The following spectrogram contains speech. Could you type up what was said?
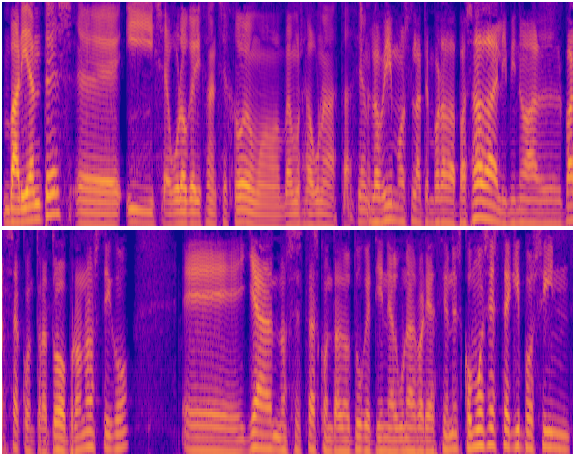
variantes eh, y seguro que Di Francesco vemos, vemos alguna adaptación. Lo vimos la temporada pasada, eliminó al Barça contra todo pronóstico. Eh, ya nos estás contando tú que tiene algunas variaciones. ¿Cómo es este equipo sin,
